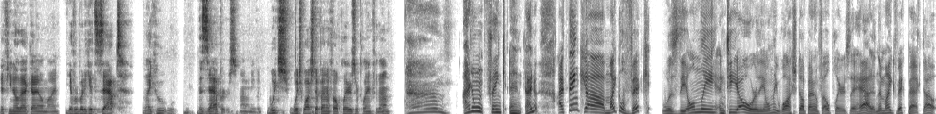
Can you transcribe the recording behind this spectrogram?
If you know that guy online, everybody gets zapped. Like who? The Zappers. I don't even. Which which washed up NFL players are playing for them? Um, I don't think, and I don't. I think uh, Michael Vick was the only, and To were the only washed up NFL players they had, and then Mike Vick backed out.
